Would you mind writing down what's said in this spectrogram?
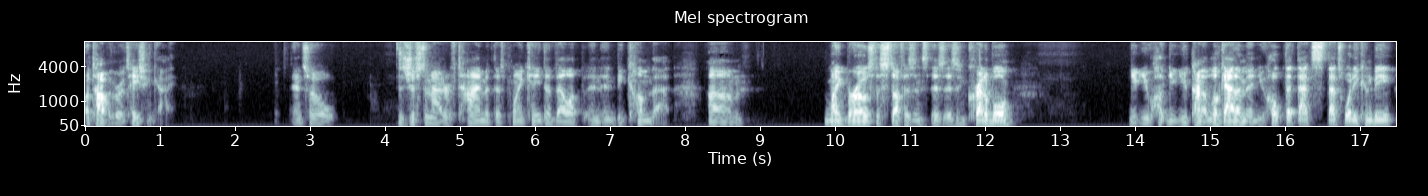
a top of the rotation guy. And so it's just a matter of time at this point. Can he develop and, and become that? Um, Mike Burrows, the stuff is is, is incredible. You you you, you kind of look at him and you hope that that's that's what he can be.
